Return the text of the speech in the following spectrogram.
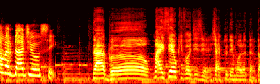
Na verdade, eu sei. Tá bom, mas eu que vou dizer, já que tu demorou tanto.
